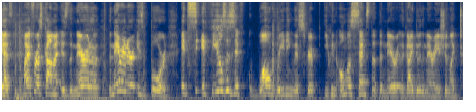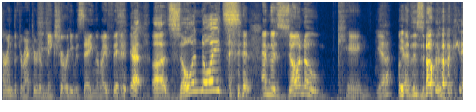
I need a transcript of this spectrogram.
Yes, my first comment is the narrator. The narrator is bored. It's it feels as if while reading this script, you can almost sense that the narr- the guy doing the narration like turned the director to make sure he was saying the right thing. Yeah. Uh, zoonoids. and the Zono King, yeah, okay, It- the Zono King.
